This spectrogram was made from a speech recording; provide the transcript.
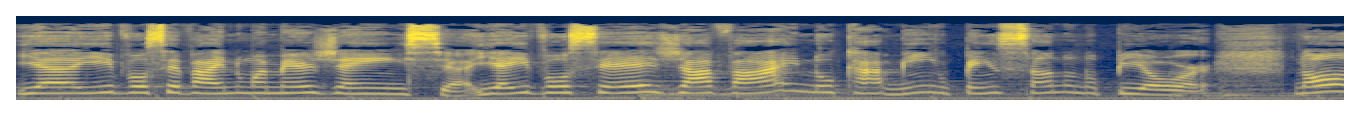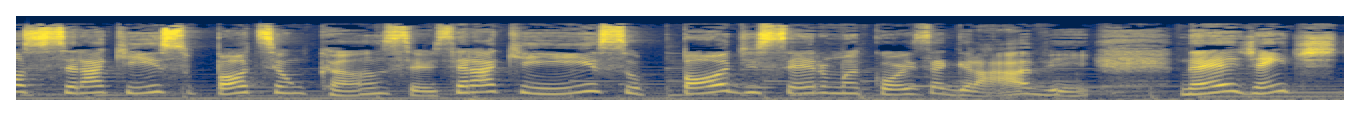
e aí você vai numa emergência e aí você já vai no caminho pensando no pior. Nossa, será que isso pode ser um câncer? Será que isso pode ser uma coisa grave? Né? Gente,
